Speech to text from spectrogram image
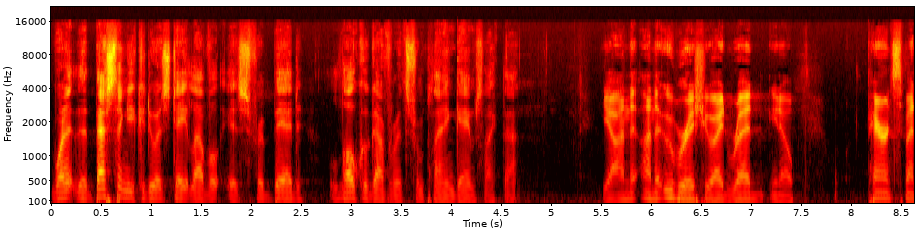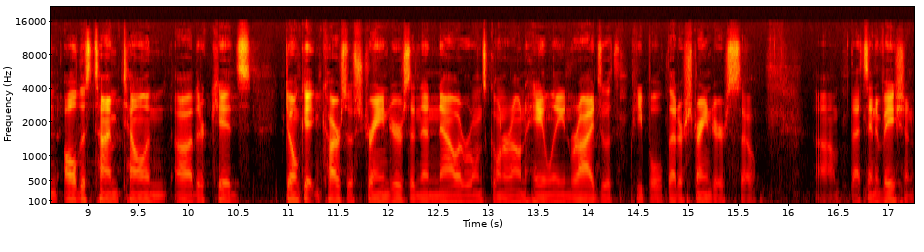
one of the best thing you could do at state level is forbid local governments from playing games like that. Yeah, on the on the Uber issue, I'd read, you know, parents spent all this time telling uh, their kids don't get in cars with strangers, and then now everyone's going around hailing rides with people that are strangers. So um, that's innovation.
